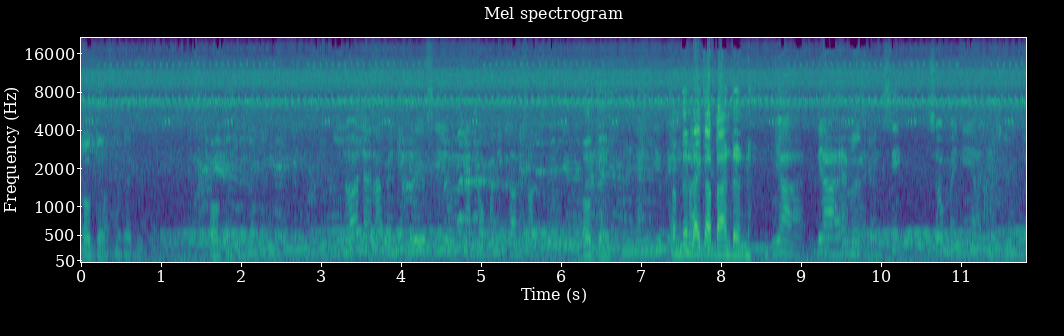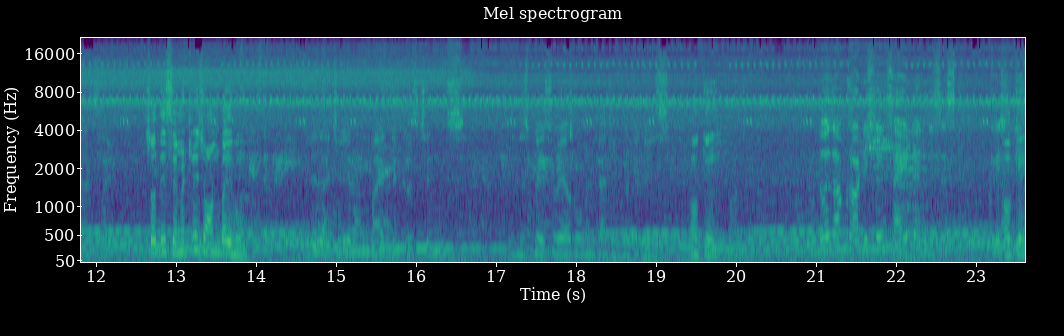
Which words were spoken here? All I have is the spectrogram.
Okay. After that, we can. Okay. Without then the temporary grave. No, there are many graves here and nobody comes also. Okay. And then you can Something like abandoned. Yeah, they are abandoned. See, so many are there. Especially on that side. So this cemetery is owned by whom? It is actually run by the Christians in this place. So we have Roman Catholic Methodist. Okay. Those are Protestant side and this is Christian. Okay.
